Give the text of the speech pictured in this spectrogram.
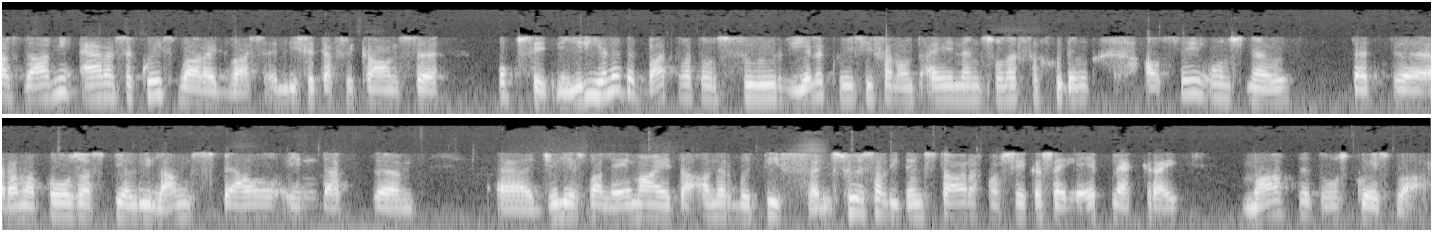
as daar nie eers 'n kwesbaarheid was in die Suid-Afrikaanse opset nie. Hierdie hele debat wat ons voer, die hele kwessie van onteiening sonder vergoeding, al sê ons nou dat uh, Ramaphosa speel die lang spel en dat ehm um, uh Julius Malema het 'n ander motief en so sal die ding stadig maar seker sy lê plek kry, maak dit ons kwesbaar.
